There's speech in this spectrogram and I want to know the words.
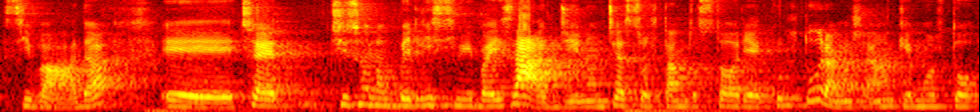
si vada, ci sono bellissimi paesaggi, non c'è soltanto storia e cultura, ma molto,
